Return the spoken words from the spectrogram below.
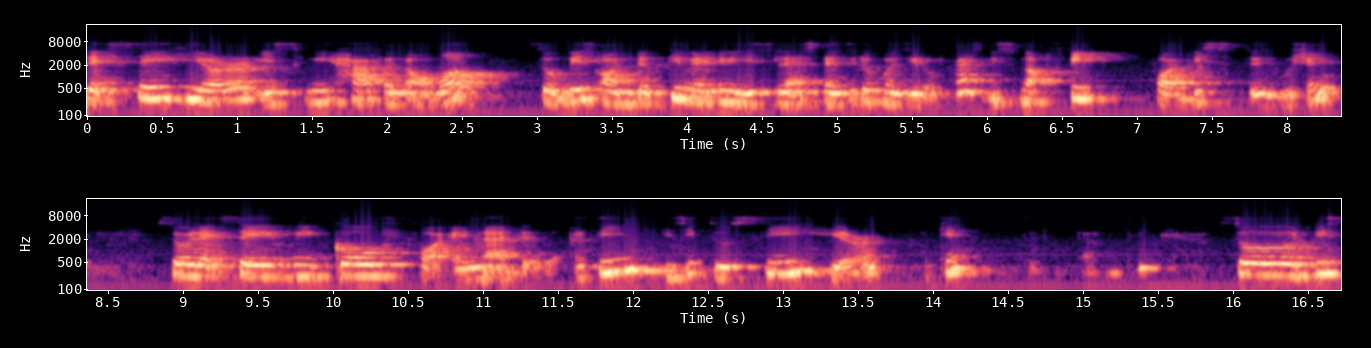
Let's say here is we have a normal. So based on the p-value is less than 0.05, it's not fit for this distribution. So let's say we go for another. I think easy to see here. Okay. So this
